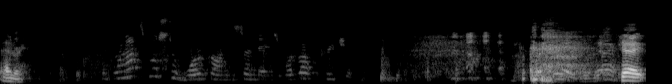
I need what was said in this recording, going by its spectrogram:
Henry. If we're not supposed to work on Sundays, what about preaching? Okay.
